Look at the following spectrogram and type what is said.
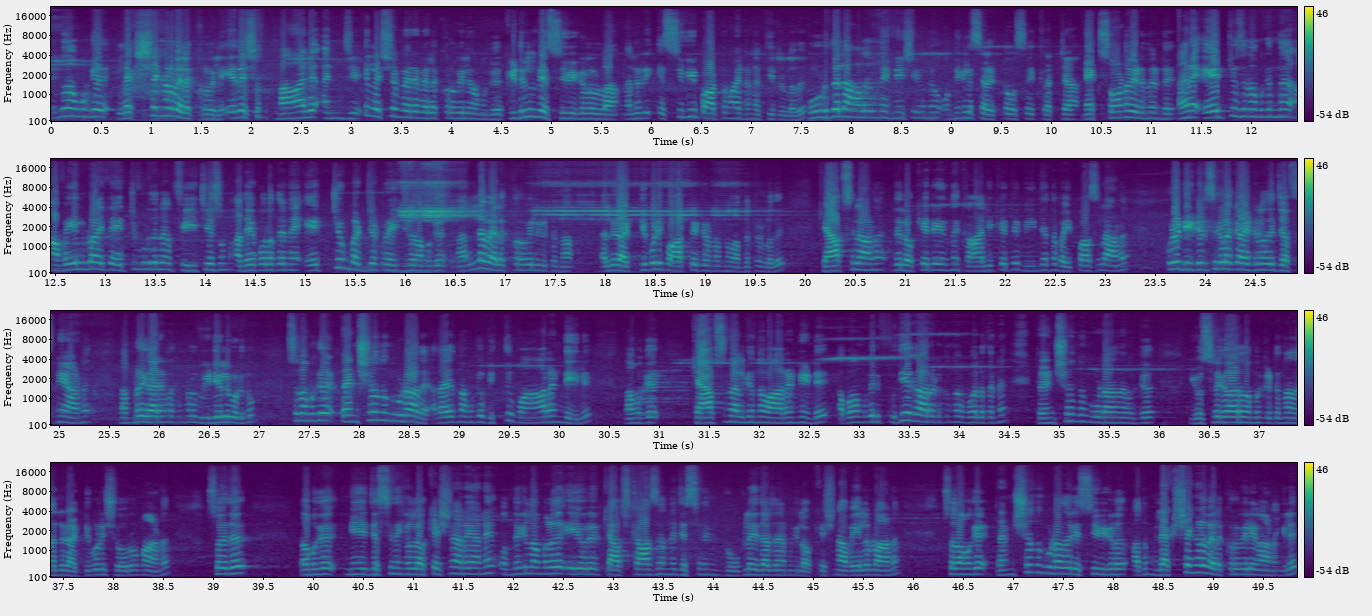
ഇന്ന് നമുക്ക് ലക്ഷങ്ങൾ വിലക്കുറവിൽ ഏകദേശം നാല് അഞ്ച് എട്ട് ലക്ഷം വരെ വിലക്കുറവിൽ നമുക്ക് കിഡിലിന്റെ എസ് യു നല്ലൊരു എസ് യു വി പാട്ടുമായിട്ടാണ് എത്തിയിട്ടുള്ളത്. കൂടുതൽ ആളുകൾ അന്വേഷിക്കുന്നത് ഒന്നുകിൽ സെൽട്ടോസ് ക്രറ്റ നെക്സോൺ വരുന്നുണ്ട്. അങ്ങനെ ഏറ്റവും നമുക്ക് ഇന്ന് അവൈലബിൾ ആയിട്ട് ഏറ്റവും കൂടുതൽ ഫീച്ചേഴ്സും അതേപോലെ തന്നെ ഏറ്റവും ബഡ്ജറ്റ് റേഞ്ചിൽ നമുക്ക് നല്ല വിലക്കുറവിൽ കിട്ടുന്ന നല്ലൊരു അടിപൊളി പാട്ടായിട്ടാണ് ഇന്ന് വന്നിട്ടുള്ളത്. ക്യാപ്സിലാണ് ഇത് ലൊക്കേറ്റ് ചെയ്യുന്നത്. കാലിക്കറ്റ് മീൻചന്ത ബൈപ്പാസിലാണ് കൂടെ ഡീറ്റെയിൽസുകളൊക്കെ ആയിട്ടുള്ളത് ജഫ്നയാണ്. നമ്പർ കാര്യങ്ങളൊക്കെ നമ്മൾ വീഡിയോയിൽ കൊടുക്കും. സോ നമുക്ക് ടെൻഷനൊന്നും കൂടാതെ അതായത് നമുക്ക് വിത്ത് വാറണ്ടിയിൽ നമുക്ക് ക്യാപ്സ് നൽകുന്ന വാറണ്ടി ഉണ്ട്. അപ്പോൾ നമുക്കൊരു പുതിയ കാർ എടുക്കുന്ന പോലെ തന്നെ ടെൻഷനൊന്നും കൂടാതെ നമുക്ക് യൂസ്ഡ് കാർ നമുക്ക് കിട്ടുന്ന നല്ലൊരു അടിപൊളി ഷോറൂമാണ് സോ ഇത് നമുക്ക് ഇനി ജസ്റ്റ് നിങ്ങൾ ലൊക്കേഷൻ അറിയാൻ ഒന്നുകിൽ നമ്മൾ ഈ ഒരു ക്യാപ്സ് കാസ് എന്ന് ജസ്റ്റ് നിങ്ങൾ ഗൂഗിൾ ചെയ്താൽ തന്നെ നമുക്ക് ലൊക്കേഷൻ അവൈലബിൾ ആണ്. സോ നമുക്ക് ടെൻഷനൊന്നും കൂടാതെ ഒരു എസ് സി വികൾ അതും ലക്ഷങ്ങൾ വിലക്കുറവിലാണെങ്കിൽ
